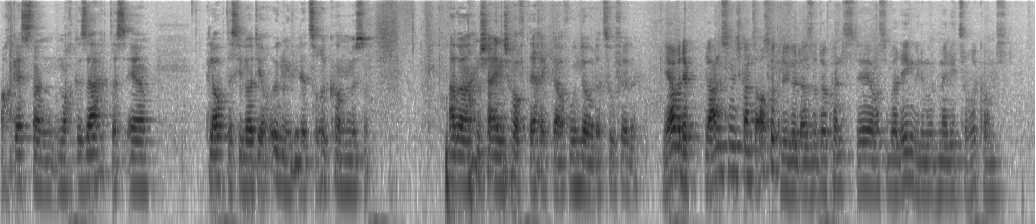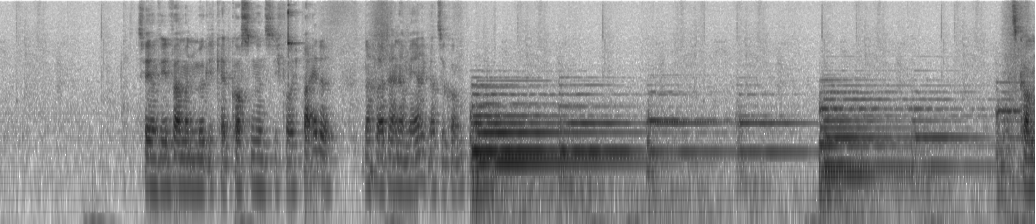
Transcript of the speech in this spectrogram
auch gestern noch gesagt, dass er glaubt, dass die Leute auch irgendwie wieder zurückkommen müssen. Aber anscheinend hofft Derek da auf Wunder oder Zufälle. Ja, aber der Plan ist noch nicht ganz ausgeklügelt, also da könntest du dir ja was überlegen, wie du mit Melly zurückkommst. Es wäre auf jeden Fall mal eine Möglichkeit, kostengünstig für euch beide nach Lateinamerika zu kommen. Komm,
